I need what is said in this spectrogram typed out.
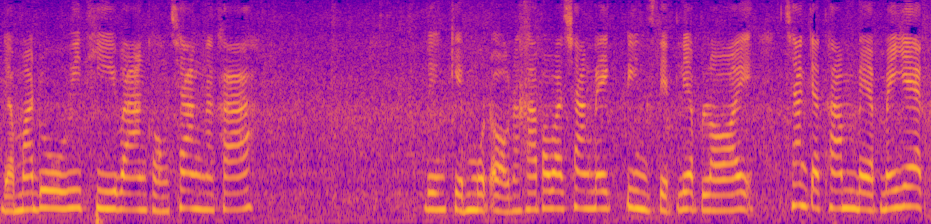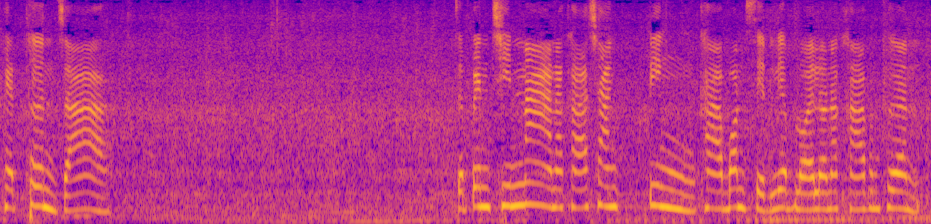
เดี๋ยวมาดูวิธีวางของช่างนะคะ ดึงเข็มหมุดออกนะคะ เพราะว่าช่างได้กลิ้งเสร็จเรียบร้อย ช่างจะทำแบบไม่แยกแพทเทิร์นจ้า จะเป็นชิ้นหน้านะคะ ช่างกลิ้งคาร์บอนเสร็จเรียบร้อยแล้วนะคะเพื่อนๆ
